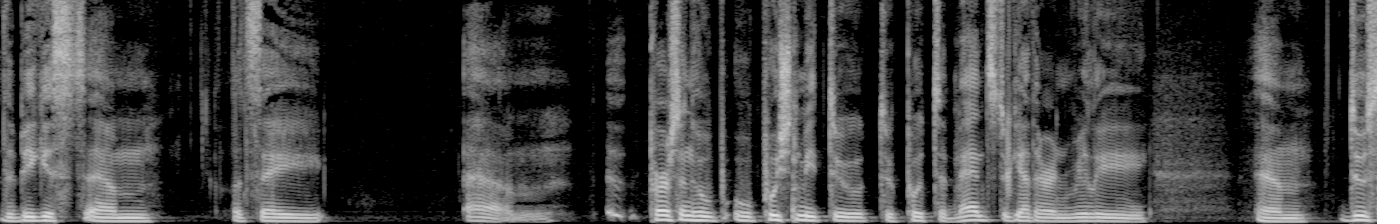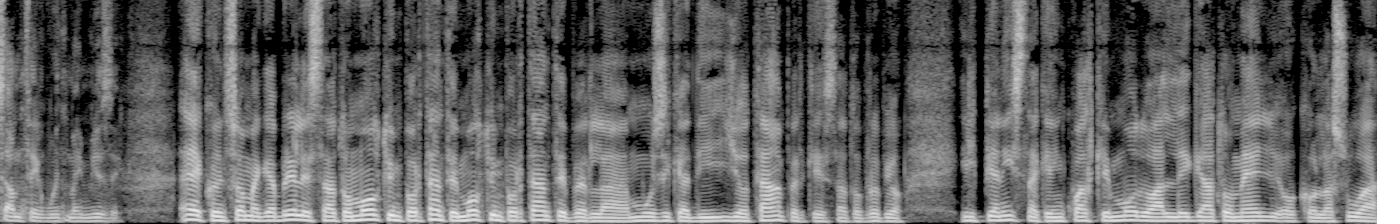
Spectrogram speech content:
the biggest um, let's say um, person who who pushed me to to put bands together and really um, do something with my music. Ecco, insomma, Gabriele è stato molto importante, molto importante per la musica di Yotam perché è stato proprio il pianista che in qualche modo ha legato meglio con la sua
